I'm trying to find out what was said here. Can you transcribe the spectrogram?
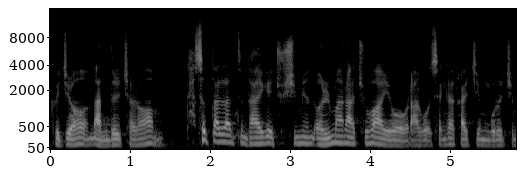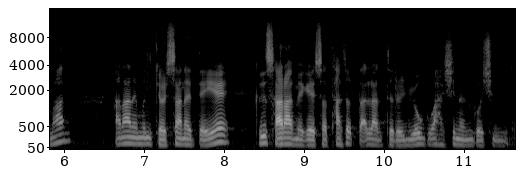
그저 남들처럼 다섯 달란트 나에게 주시면 얼마나 좋아요라고 생각할지 모르지만 하나님은 결산의 때에 그 사람에게서 다섯 달란트를 요구하시는 것입니다.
